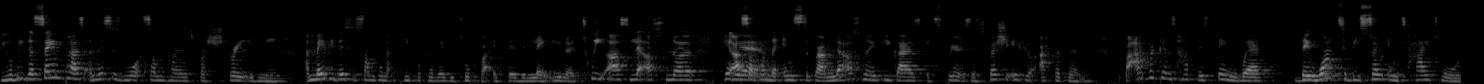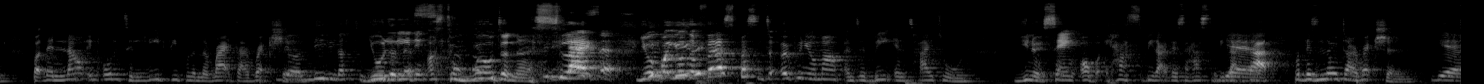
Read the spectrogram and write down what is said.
You'll be the same person, and this is what sometimes frustrated me. And maybe this is something that people can maybe talk about if they relate. You know, tweet us, let us know, hit us up on the Instagram. Let us know if you guys experience it, especially if you're Africans. But Africans have this thing where they want to be so entitled, but then now, in order to lead people in the right direction, You're leading us to you're wilderness. leading us to wilderness. Like you're, but you're the first person to open your mouth and to be entitled. You know, saying, "Oh, but it has to be like this. It has to be like that." But there's no direction. Yeah.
